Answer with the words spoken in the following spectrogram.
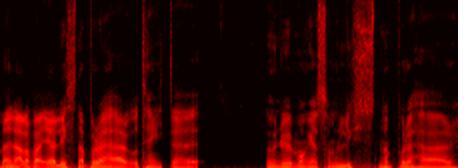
Men i alla fall, jag lyssnade på det här och tänkte, undrar hur många som lyssnar på det här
